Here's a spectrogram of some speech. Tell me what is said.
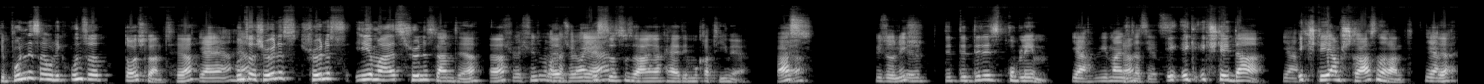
die Bundesrepublik, unser Deutschland, ja, Ja, ja. unser schönes, schönes, ehemals schönes Land, ja, ja Ich, ich immer noch äh, schön. Ja. ist sozusagen gar keine Demokratie mehr. Was? Wieso nicht? Äh, das, ist das Problem. ja, wie meinen Ja? Sie das jetzt? Ich, ich, ich stehe da. Ja. Ich stehe am Straßenrand. Ja.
